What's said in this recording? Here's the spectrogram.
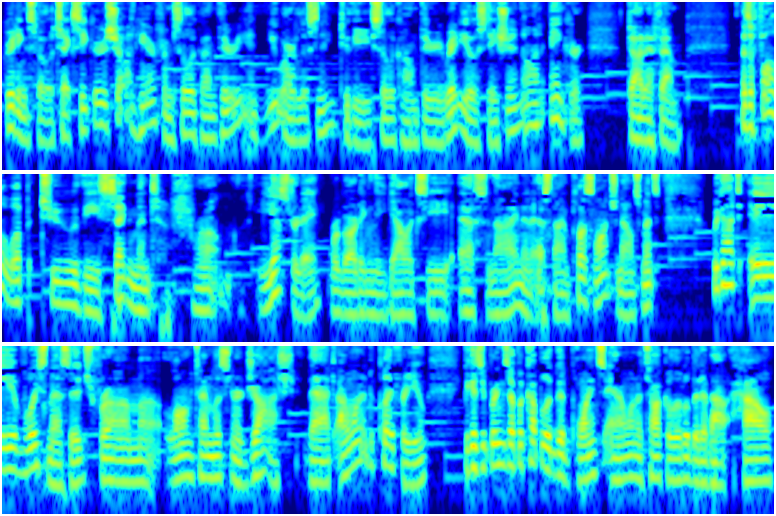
Greetings, fellow tech seekers. Sean here from Silicon Theory, and you are listening to the Silicon Theory radio station on Anchor.fm. As a follow up to the segment from yesterday regarding the Galaxy S9 and S9 Plus launch announcements, we got a voice message from longtime listener Josh that I wanted to play for you because he brings up a couple of good points, and I want to talk a little bit about how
